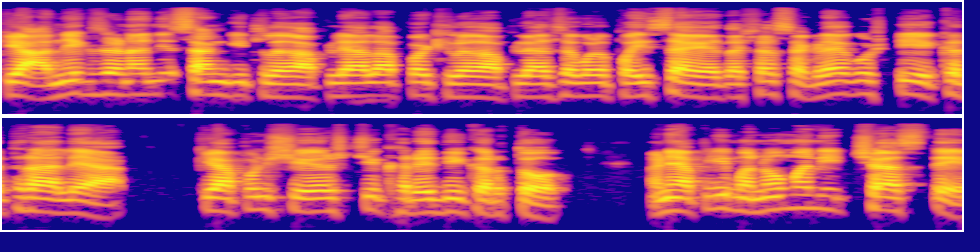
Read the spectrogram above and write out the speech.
की अनेक जणांनी सांगितलं आपल्याला पटलं आपल्याजवळ पैसे आहेत अशा सगळ्या गोष्टी एकत्र आल्या की आपण शेअर्सची खरेदी करतो. आणि आपली मनोमन इच्छा असते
